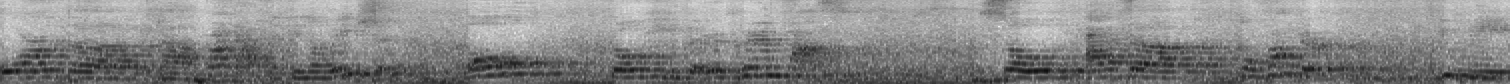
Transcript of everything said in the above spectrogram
or the uh, product and innovation, all growing very, very fast. So as a co-founder, may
